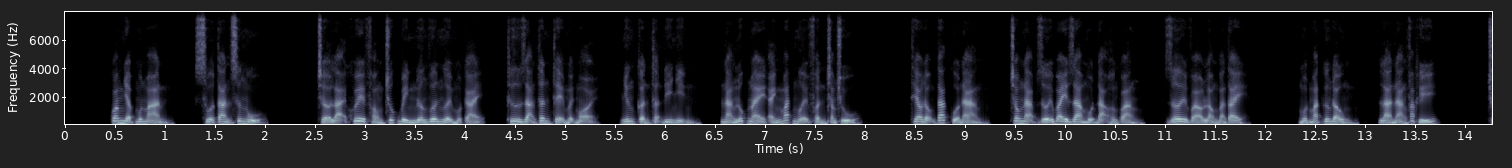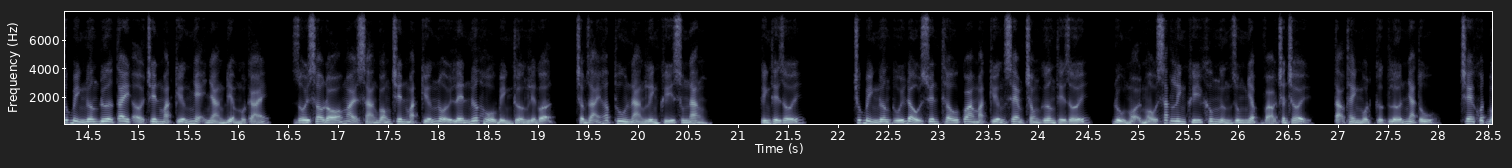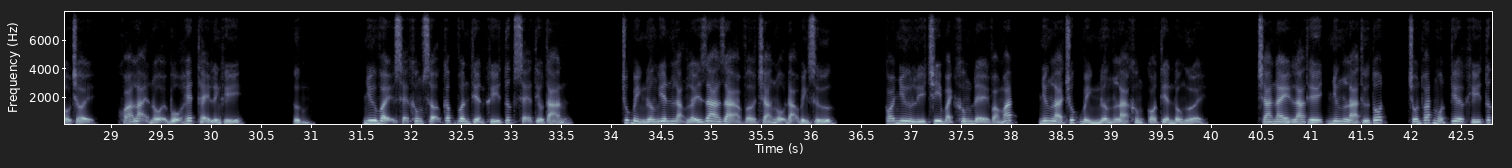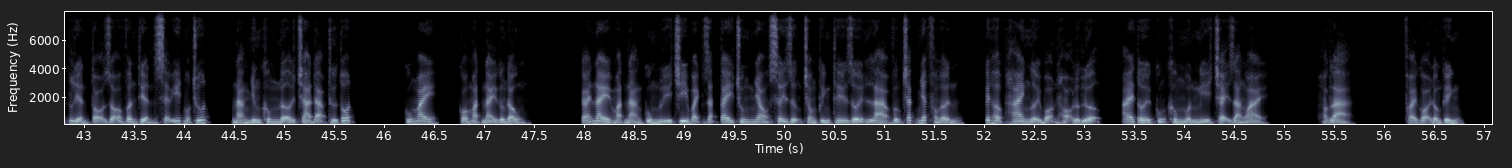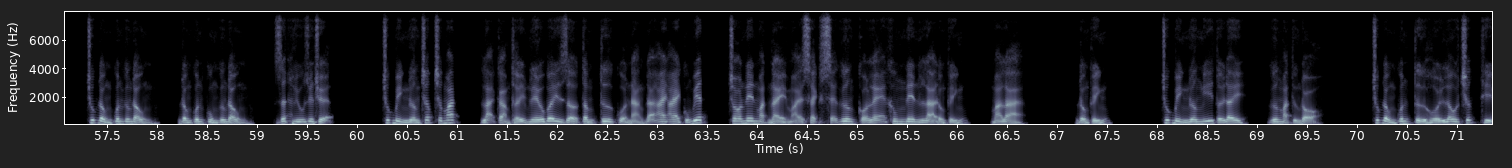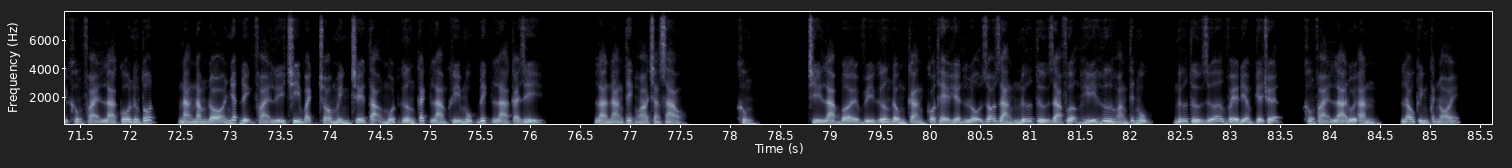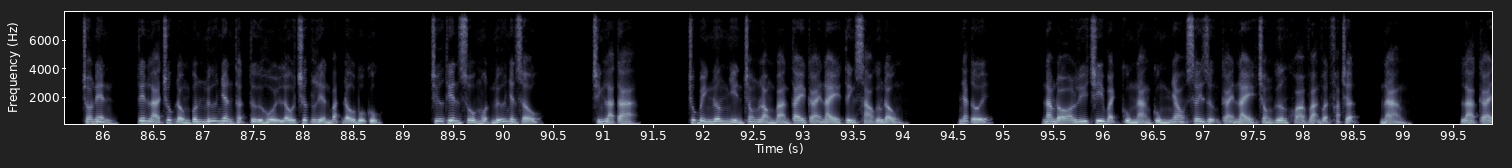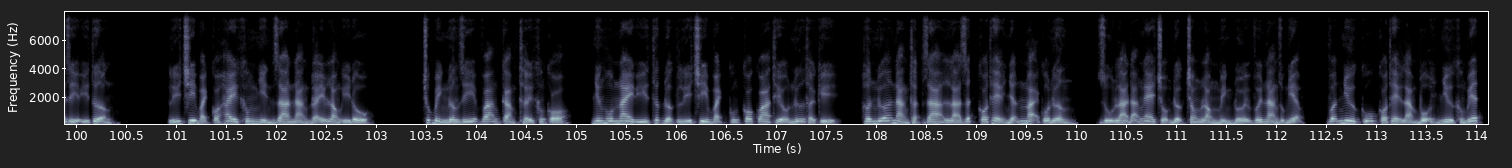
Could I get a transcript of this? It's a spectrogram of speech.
Quang nhập muôn màn xua tan sương ngủ trở lại khuê phòng trúc bình nương vươn người một cái, thư giãn thân thể mệt mỏi, nhưng cẩn thận đi nhìn, nàng lúc này ánh mắt mười phần chăm chú. Theo động tác của nàng, trong nạp giới bay ra một đạo hồng quang, rơi vào lòng bàn tay. Một mặt gương đồng, là nàng pháp khí. Trúc bình nương đưa tay ở trên mặt kiếng nhẹ nhàng điểm một cái, rồi sau đó mài sáng bóng trên mặt kiếng nổi lên nước hồ bình thường liền vợn chậm rãi hấp thu nàng linh khí xung năng. Kính thế giới. Trúc bình nương túi đầu xuyên thấu qua mặt kiếng xem trong gương thế giới, đủ mọi màu sắc linh khí không ngừng dung nhập vào chân trời, tạo thành một cực lớn nhà tù, che khuất bầu trời, khóa lại nội bộ hết thể linh khí. Ừ như vậy sẽ không sợ cấp vân thiện khí tức sẽ tiêu tán. Trúc bình nương yên lặng lấy ra giả vờ trà ngộ đạo bình sứ. coi như lý chi bạch không để vào mắt, nhưng là trúc bình nương là không có tiền đồ người. Trà này là thế nhưng là thứ tốt, trốn thoát một tia khí tức liền tỏ rõ vân thiện sẽ ít một chút, nàng nhưng không nỡ trà đạp thứ tốt. Cũng may, có mặt này gương đồng. Cái này mặt nàng cùng lý chi bạch dắt tay chung nhau xây dựng trong kính thế giới là vững chắc nhất phong ấn, kết hợp hai người bọn họ lực lượng, ai tới cũng không muốn nghĩ chạy ra ngoài. Hoặc là, phải gọi đồng kính. Chúc đồng quân gương đồng đồng quân cùng gương đồng, rất hữu duyên chuyện. Trúc Bình Nương chấp chớp mắt, lại cảm thấy nếu bây giờ tâm tư của nàng đã ai ai cũng biết, cho nên mặt này mãi sạch sẽ gương có lẽ không nên là đồng tính, mà là đồng tính. Trúc Bình Nương nghĩ tới đây, gương mặt từng đỏ. Trúc Đồng Quân từ hồi lâu trước thì không phải là cô nương tốt, nàng năm đó nhất định phải lý chi bạch cho mình chế tạo một gương cách làm khí mục đích là cái gì? Là nàng thích hóa trang sao? Không, chỉ là bởi vì gương đồng càng có thể hiện lộ rõ ràng nữ tử giả phượng hí hư hoàng tiết mục, nữ tử giữa về điểm kia chuyện, không phải là đối ăn, lau kính cách nói. Cho nên, tên là Trúc Đồng Quân nữ nhân thật từ hồi lâu trước liền bắt đầu bố cục chữ thiên số một nữ nhân xấu. Chính là ta. T r ú c bình nương nhìn trong lòng bàn tay cái này tinh xảo gương đồng. Nhắc tới, năm đó lý chi bạch cùng nàng cùng nhau xây dựng cái này trong gương khóa vạn vật pháp trận, nàng là cái gì ý tưởng? Lý chi bạch có hay không nhìn ra nàng đấy lòng ý đồ? T r ú c bình nương dĩ vãng cảm thấy không có, nhưng hôm nay ý thức được lý chi bạch cũng có qua thiếu nữ thời kỳ, hơn nữa nàng thật ra là rất có thể nhẫn mại cô nương, dù là đã nghe trộm được trong lòng mình đối với nàng dụng nghiệm vẫn như cũ có thể làm bộ như không biết.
